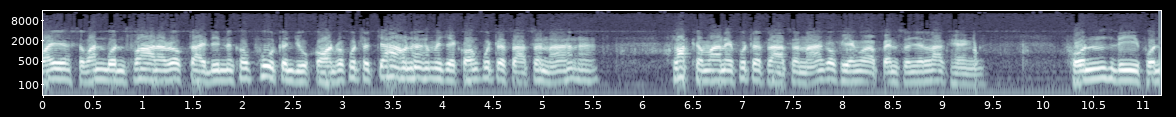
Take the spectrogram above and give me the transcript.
วรรค์สวรรค์บนฟ้านรกใต้ดินนั้นเขาพูดกันอยู่ก่อนพระพุทธเจ้านะ ไม่ใช่ของพุทธศาสนานะพลัดเข้ามาในพุทธศาสนาก็เพียงว่าเป็นสัญลักษณ์แห่ง ผลดีผล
